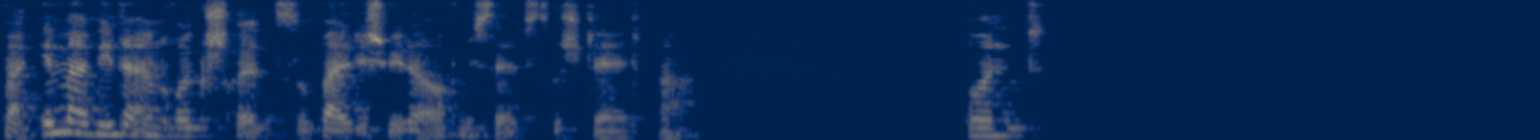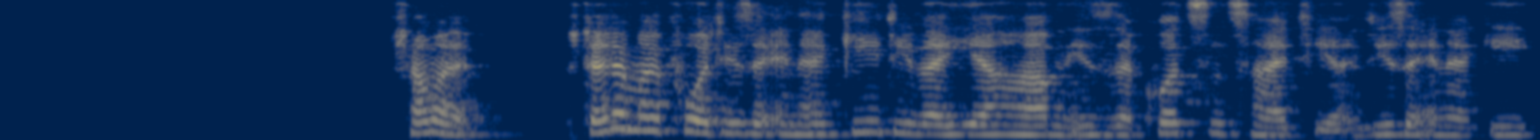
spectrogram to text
War immer wieder ein Rückschritt, sobald ich wieder auf mich selbst gestellt war. Und schau mal, stell dir mal vor, diese Energie, die wir hier haben, in dieser kurzen Zeit hier, in dieser Energie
